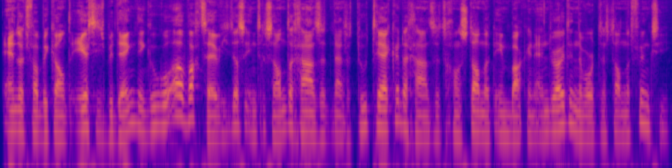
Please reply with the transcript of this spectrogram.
Android-fabrikant eerst iets bedenkt. Denkt Google, oh wacht even, dat is interessant. Dan gaan ze het naar ze toe trekken. Dan gaan ze het gewoon standaard inbakken in Android en dan wordt het een standaard functie.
